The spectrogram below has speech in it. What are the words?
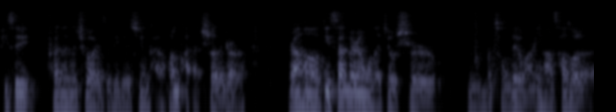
PC President Choice 这个信用卡的还款设在这儿了。然后第三个任务呢，就是嗯，从这个网上银行操作了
